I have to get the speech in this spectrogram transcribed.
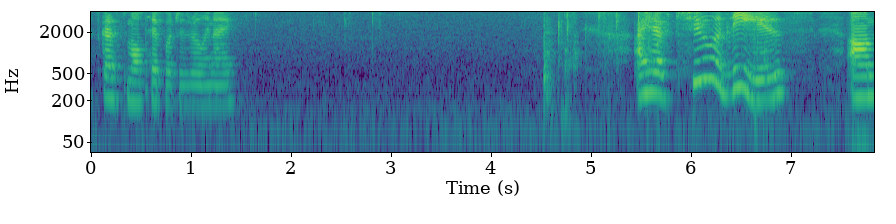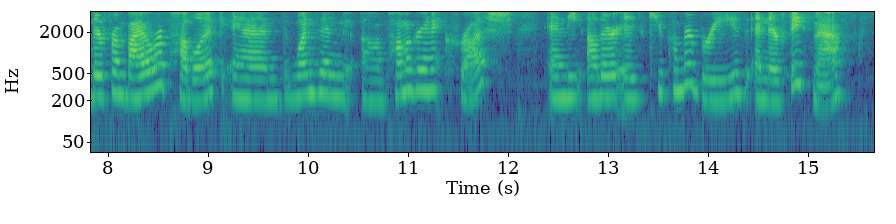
it's got a small tip, which is really nice. I have two of these. Um, they're from BioRepublic, and the one's in um, Pomegranate Crush, and the other is Cucumber Breeze, and they're face masks.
